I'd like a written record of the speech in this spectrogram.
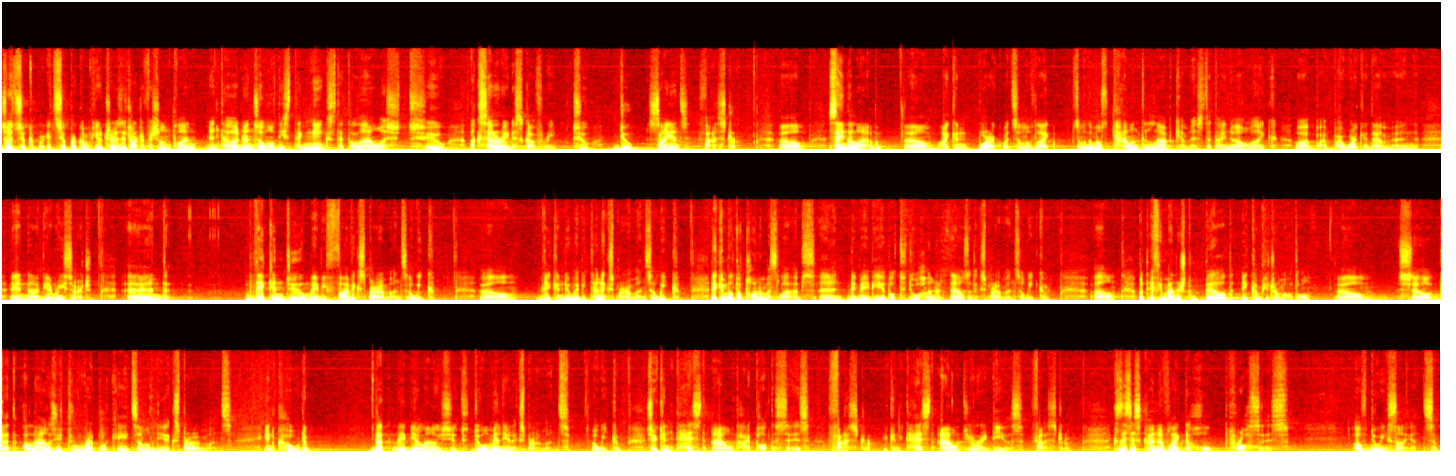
So it's, super, it's supercomputers, it's artificial intelligence, all of these techniques that allow us to accelerate discovery, to do science faster. Um, say in the lab, um, I can work with some of like some of the most talented lab chemists that I know. Like oh, I, I, work with them in, in IBM research, and they can do maybe five experiments a week. Um, they can do maybe 10 experiments a week. They can build autonomous labs and they may be able to do 100,000 experiments a week. Um, but if you manage to build a computer model um, so that allows you to replicate some of these experiments in code, that maybe allows you to do a million experiments a week. So you can test out hypotheses faster. You can test out your ideas faster. Because this is kind of like the whole process of doing science.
